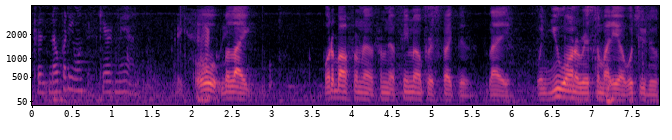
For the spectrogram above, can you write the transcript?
because nobody wants a scared man. Exactly. Oh, but like, what about from the from the female perspective? Like, when you want to risk somebody up, what you do?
